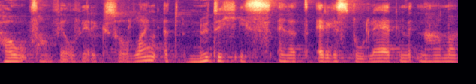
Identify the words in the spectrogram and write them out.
hou van veel werk, zolang het nuttig is en het ergens toe leidt, met name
